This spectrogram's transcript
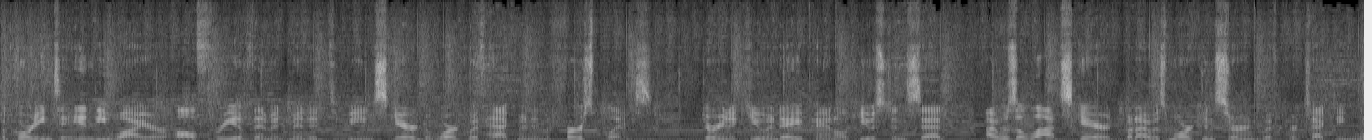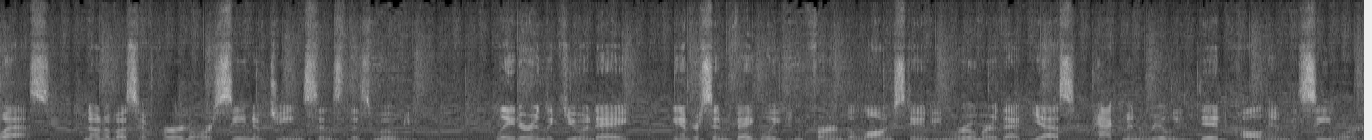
According to IndieWire, all three of them admitted to being scared to work with Hackman in the first place. During a Q&A panel, Houston said, "I was a lot scared, but I was more concerned with protecting Wes. None of us have heard or seen of Gene since this movie." Later in the Q&A, Anderson vaguely confirmed a long standing rumor that yes, Hackman really did call him the C word.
